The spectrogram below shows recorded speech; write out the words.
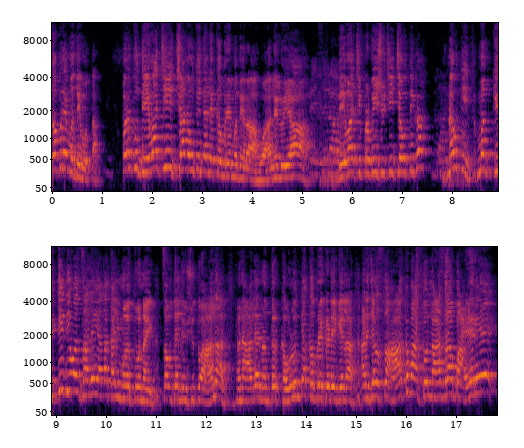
कबरेमध्ये होता. परंतु देवाची इच्छा नव्हती त्याने कबरेमध्ये राहावं. हालेलुया देवाची प्रभू येशूची इच्छा होती का? नव्हती. मग किती दिवस झाले याला काही महत्त्व नाही. चौथ्या दिवशी तो आला आणि आल्यानंतर खवळून त्या कबरेकडे गेला आणि ज्यावेळेस तो हाक मारतो लाजरा बाहेर ये.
